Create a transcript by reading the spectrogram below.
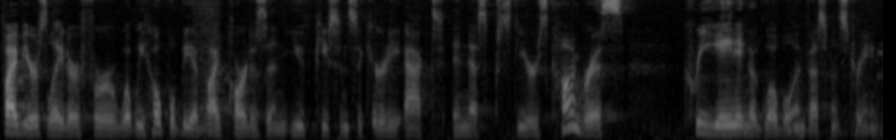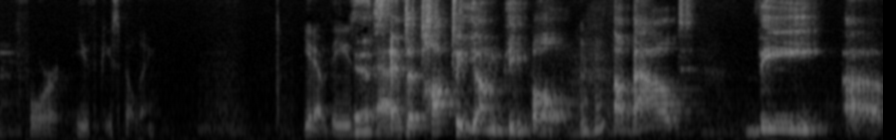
five years later for what we hope will be a bipartisan Youth Peace and Security Act in next year's Congress, creating a global investment stream for youth peace building you know these yes. uh, and to talk to young people mm-hmm. about the uh,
